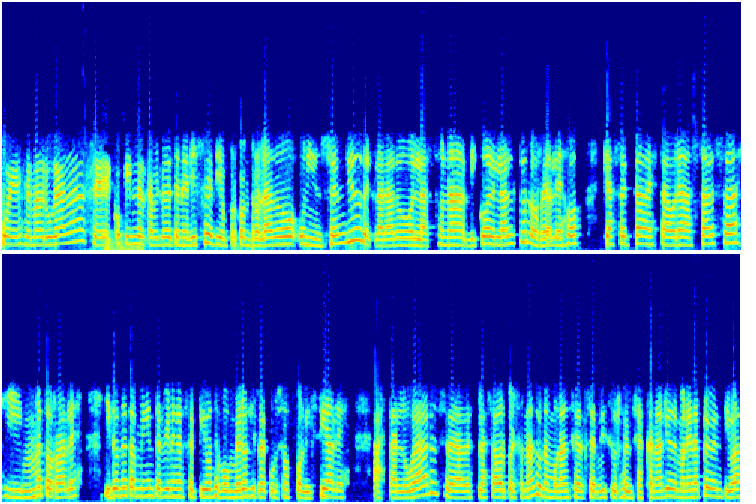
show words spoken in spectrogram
Pues de madrugada, se COPIN del Cabildo de Tenerife dio por controlado un incendio declarado en la zona Vico del Alto, en los Realejos, que afecta a esta hora zarzas y matorrales y donde también intervienen efectivos de bomberos y recursos policiales. Hasta el lugar se ha desplazado el personal de una ambulancia del Servicio de Urgencias Canario de manera preventiva,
